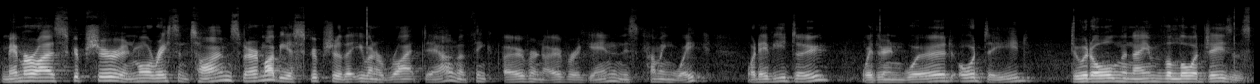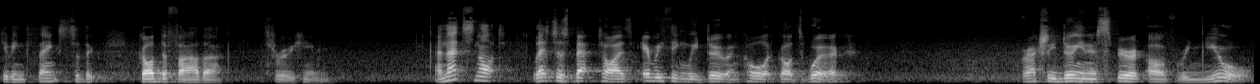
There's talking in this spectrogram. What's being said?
memorized scripture in more recent times, but it might be a scripture that you want to write down and think over and over again in this coming week. Whatever you do, whether in word or deed, do it all in the name of the Lord Jesus, giving thanks to the, God the Father through him. And that's not let's just baptize everything we do and call it God's work. We're actually doing it in a spirit of renewal.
